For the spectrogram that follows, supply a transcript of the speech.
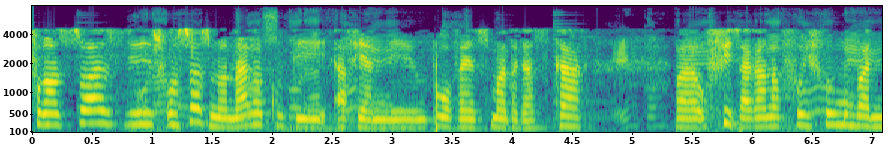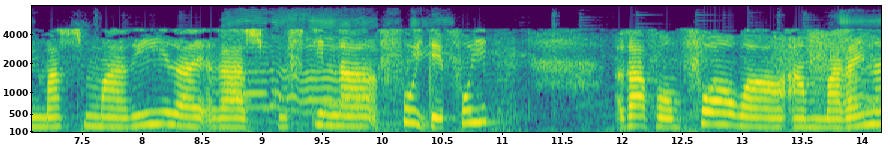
françoise françoise no anarako dia avy an'ny province madagasikara. Mba ho fizarana fohifohy momba ny maso mari raha azoko fitiana fohy dia fohy. Raha vao mifoa ao amin'ny maraina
